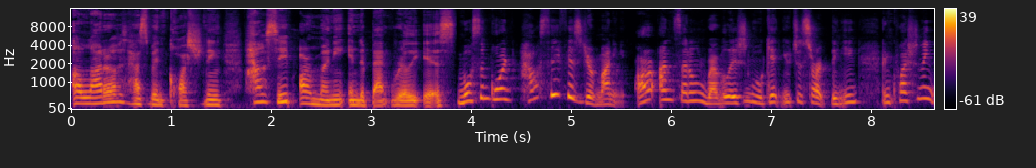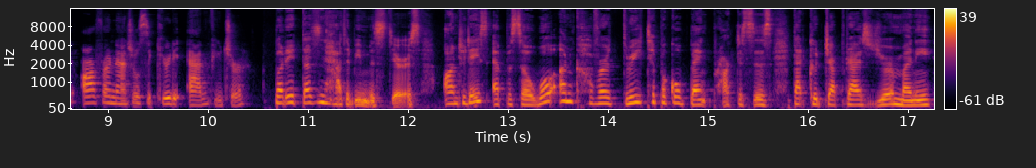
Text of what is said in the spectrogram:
a lot of us has been questioning how safe our money in the bank really is. Most important, how safe is your money? Our unsettling revelation will get you to start thinking and questioning our financial security and future but it doesn't have to be mysterious. On today's episode, we'll uncover three typical bank practices that could jeopardize your money.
